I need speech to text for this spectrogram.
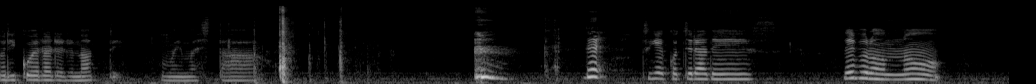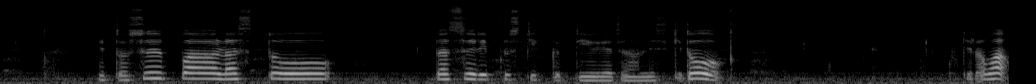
乗り越えられるなって思いました。で次はこちらです。レブロンのえっとスーパーラストラスリップスティックっていうやつなんですけどちらは、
